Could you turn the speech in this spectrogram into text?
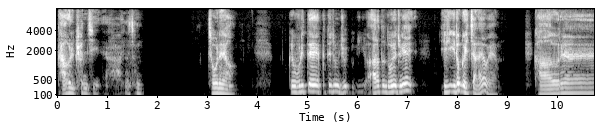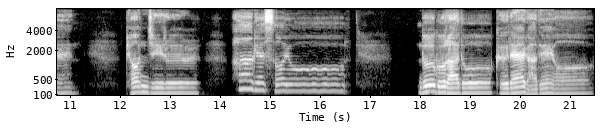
가을 편지. 아, 이거 참 좋네요. 그 우리 때 그때 좀 유- 알았던 노래 중에 이, 이런 거 있잖아요. 왜? 가을엔 편지를 하겠어요. 누구라도 그대가 되어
